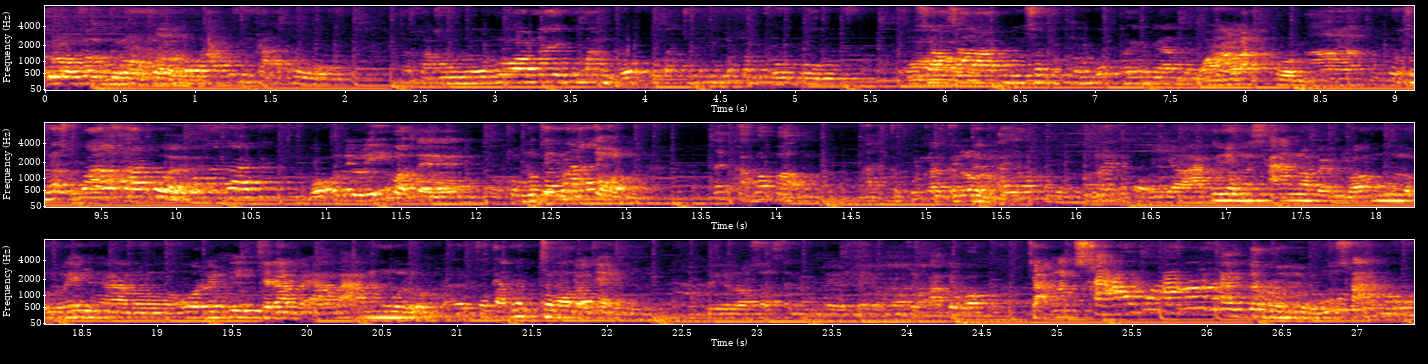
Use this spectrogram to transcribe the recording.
drosel-drosel. aku sing karo. Tetap ngono ngono iku mang mbok tak cuma metu bobo. Sasa aku iso. Walah, Gon. Aku jelas aku. Mbok liwat. Cuma gak apa-apa. Gak kebuk Gak gelem. Iya, aku yang ngesano mbek mbokmu lho, Kling, anu urip iki jer ambek awakmu lho. Cek anu cek apa? Kuwi rasa seneng dhewe. Tapi kok jak nang sawah ae terus yo sawah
